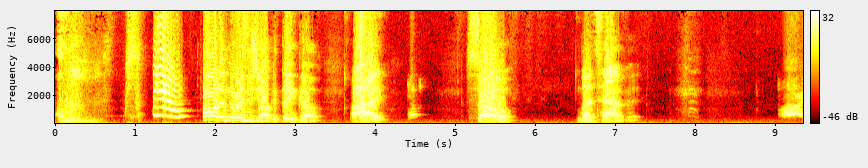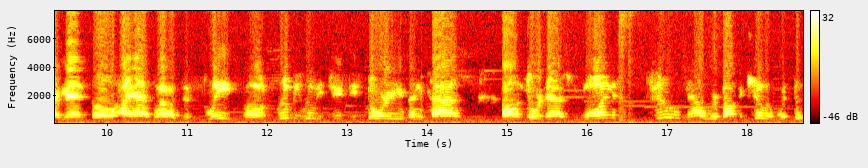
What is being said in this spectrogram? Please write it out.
boom. All the noises y'all can think of. All right. Yep. So, let's have it. All right, man. So I have uh, displayed uh, really, really juicy stories in the past on DoorDash one, two. Now we're about to kill it with the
